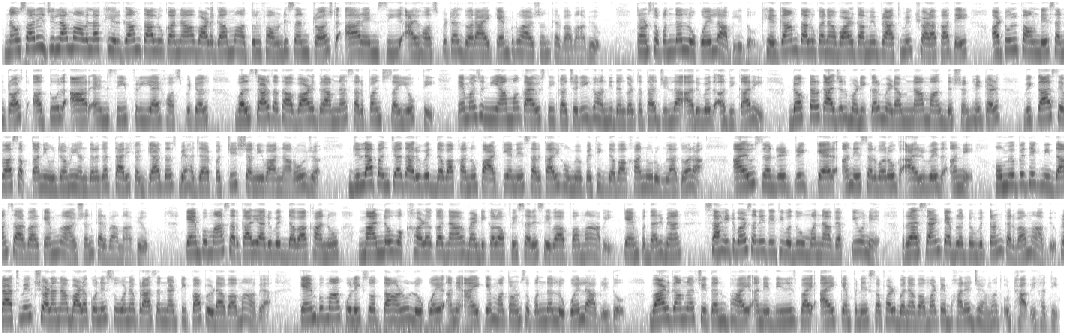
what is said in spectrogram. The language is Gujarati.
નવસારી જિલ્લામાં આવેલા ખેરગામ તાલુકાના વાડગામમાં Atul Foundation Trust RNC Eye Hospital દ્વારા આઈ કેમ્પનું આયોજન કરવામાં આવ્યું. ત્રણસો પંદર લોકોએ લાભ લીધો. ખેરગામ તાલુકાના વાડ ગામે પ્રાથમિક શાળા ખાતે Atul Foundation Trust, Atul RNC Free Eye Hospital, Valsad તથા વાડ ગ્રામના સરપંચ સહયોગથી તેમજ નિયામક આયુષની કચેરી, ગાંધીનગર તથા જિલ્લા આયુર્વેદ અધિકારી ડોક્ટર કાજલ મડીકર મેડમના માર્ગદર્શન હેઠળ વિકાસ સેવા સપ્તાહની ઉજવણી અંતર્ગત તારીખ અગિયાર દસ બે હજાર પચીસ શનિવારના રોજ જિલ્લા પંચાયત આયુર્વેદ દવાખાનું પાર્ટી અને સરકારી હોમિયોપેથિક દવાખાનું રૂમલા દ્વારા આયુષ જનરેટ્રિક કેર અને સર્વરોગ આયુર્વેદ અને હોમિયોપેથિક નિદાન સારવાર કેમ્પનું આયોજન કરવામાં આવ્યું. કેમ્પમાં સરકારી આયુર્વેદ દવાખાનું, માંડવ વખડકના મેડિકલ ઓફિસરે સેવા આપવામાં આવી. કેમ્પ દરમિયાન સાહીઠ વર્ષ અને તેથી વધુ ઉંમરના વ્યક્તિઓને રસાયણ ટેબ્લેટનું વિતરણ કરવામાં આવ્યું. પ્રાથમિક શાળાના બાળકોને સુવર્ણ પ્રાસનના ટીપા પીવડાવવામાં આવ્યા. કેમ્પમાં કુલ એકસો ત્રાણું લોકોએ અને આઈ કેમ્પમાં ત્રણસો પંદર લોકોએ લાભ લીધો. વાડ ગામના ચેતનભાઈ અને દિનેશભાઈ આઈ કેમ્પને સફળ બનાવવા માટે ભારે જહેમત ઉઠાવી હતી.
